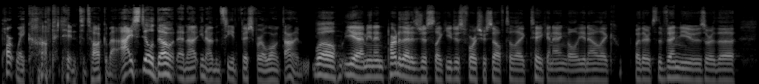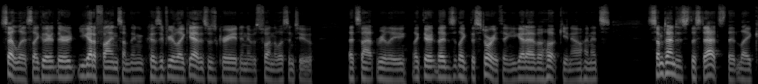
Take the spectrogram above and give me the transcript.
partway competent to talk about. I still don't and I you know, I've been seeing Phish for a long time. Well, yeah, I mean, and part of that is just like you just force yourself to like take an angle, you know, like whether it's the venues or the set list, like they're you got to find something because if you're like, yeah, this was great and it was fun to listen to, that's not really like there. That's like the story thing. You got to have a hook, you know, and it's sometimes it's the stats that like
